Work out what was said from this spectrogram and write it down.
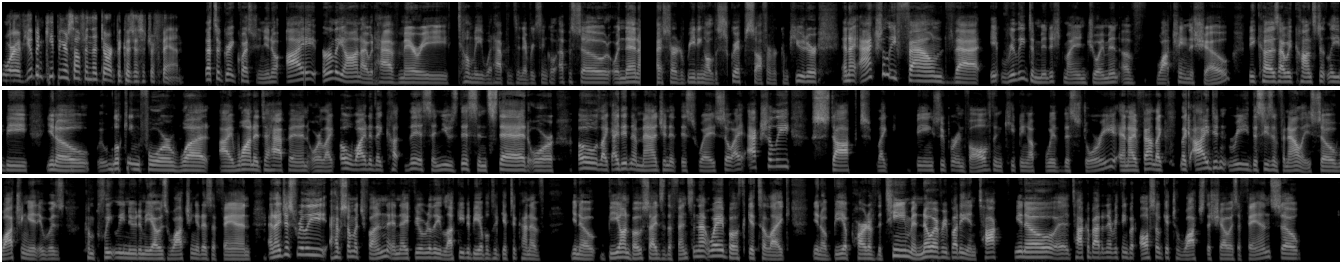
or have you been keeping yourself in the dark because you're such a fan? That's a great question. You know, I early on I would have Mary tell me what happens in every single episode, and then I started reading all the scripts off of her computer, and I actually found that it really diminished my enjoyment of watching the show because I would constantly be, you mm-hmm. know, looking for what I wanted to happen or like, oh, why did they cut this and use this instead? Or, oh, like I didn't imagine it this way. So I actually stopped like being super involved in keeping up with this story and i found like like i didn't read the season finale so watching it it was completely new to me. I was watching it as a fan, and I just really have so much fun. And I feel really lucky to be able to get to kind of, you know, be on both sides of the fence in that way. Both get to like, you know, be a part of the team and know everybody and talk, you know, uh, talk about it and everything, but also get to watch the show as a fan. So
